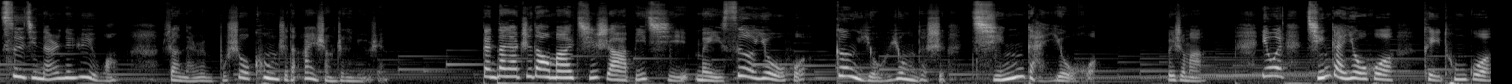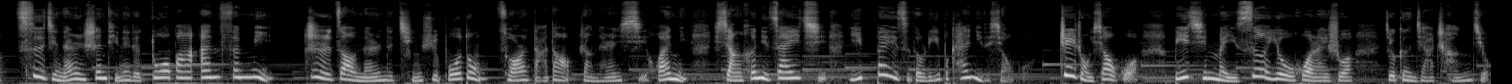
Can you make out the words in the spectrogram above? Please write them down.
刺激男人的欲望，让男人不受控制的爱上这个女人。但大家知道吗？其实啊，比起美色诱惑，更有用的是情感诱惑。为什么？因为情感诱惑可以通过刺激男人身体内的多巴胺分泌，制造男人的情绪波动，从而达到让男人喜欢你，想和你在一起，一辈子都离不开你的效果。这种效果比起美色诱惑来说，就更加长久，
